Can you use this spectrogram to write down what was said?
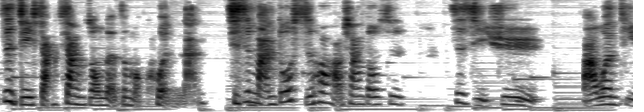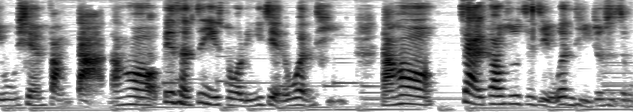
自己想象中的这么困难，其实蛮多时候好像都是自己去把问题无限放大，然后变成自己所理解的问题，然后再告诉自己问题就是这么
